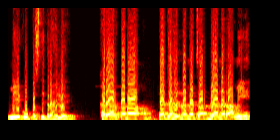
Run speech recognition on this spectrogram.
मी एक उपस्थित राहिलोय. खऱ्या अर्थानं या जाहीरनाम्याचा बॅनर आम्ही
